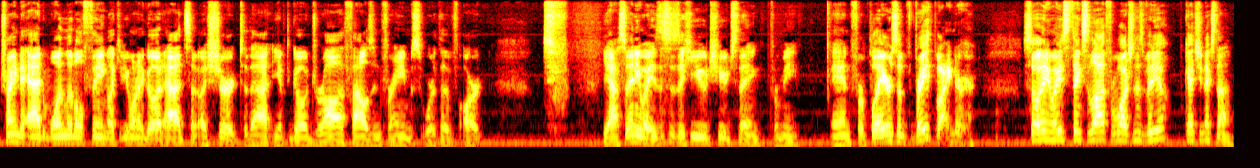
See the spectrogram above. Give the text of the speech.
trying to add one little thing. Like if you wanted to go and add some, a shirt to that, you have to go draw a thousand frames worth of art. Yeah, so anyways, this is a huge, huge thing for me. And for players of Wraithbinder. So anyways, thanks a lot for watching this video. Catch you next time.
